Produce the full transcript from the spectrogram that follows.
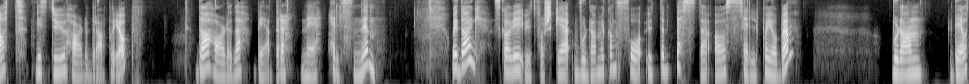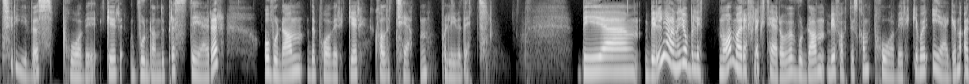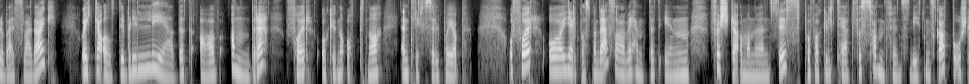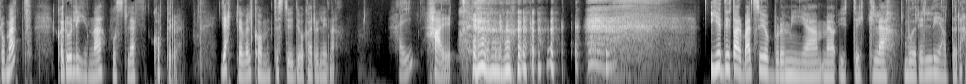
at hvis du har det bra på jobb, da har du det bedre med helsen din. Og i dag skal vi utforske hvordan vi kan få ut det beste av oss selv på jobben. Hvordan det å trives påvirker hvordan du presterer, og hvordan det påvirker kvaliteten på livet ditt. Vi eh, vil gjerne jobbe litt nå med å reflektere over hvordan vi faktisk kan påvirke vår egen arbeidshverdag, og ikke alltid bli ledet av andre for å kunne oppnå en trivsel på jobb. Og for å hjelpe oss med det, så har vi hentet inn førsteamanuensis på Fakultet for samfunnsvitenskap på Oslo OsloMet, Karoline Hoslev Kopperud. Hjertelig velkommen til studio, Karoline. Hei. Hei. I ditt arbeid så jobber du mye med å utvikle våre ledere.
